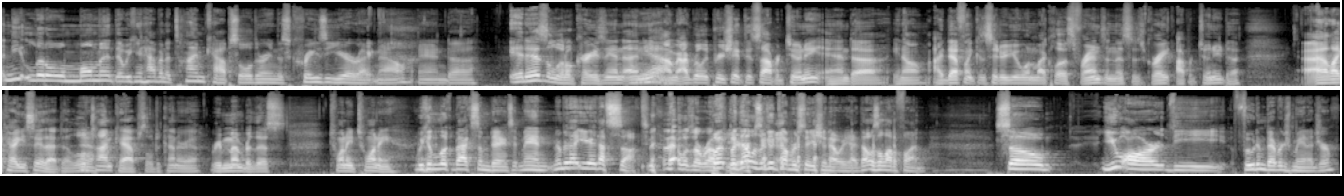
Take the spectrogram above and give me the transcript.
a neat little moment that we can have in a time capsule during this crazy year right now. And uh, It is a little crazy, and, and yeah, Yeah. I, mean, I really appreciate this opportunity. And uh, you know, I definitely consider you one of my close friends, and this is a great opportunity to. I like how you say that, that little Yeah. time capsule to kind of remember this 2020. we can look back someday and say, "Man, remember that year? That sucked." that was a rough but but that was a good conversation that we had. That was a lot of fun. So you are the food and beverage manager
